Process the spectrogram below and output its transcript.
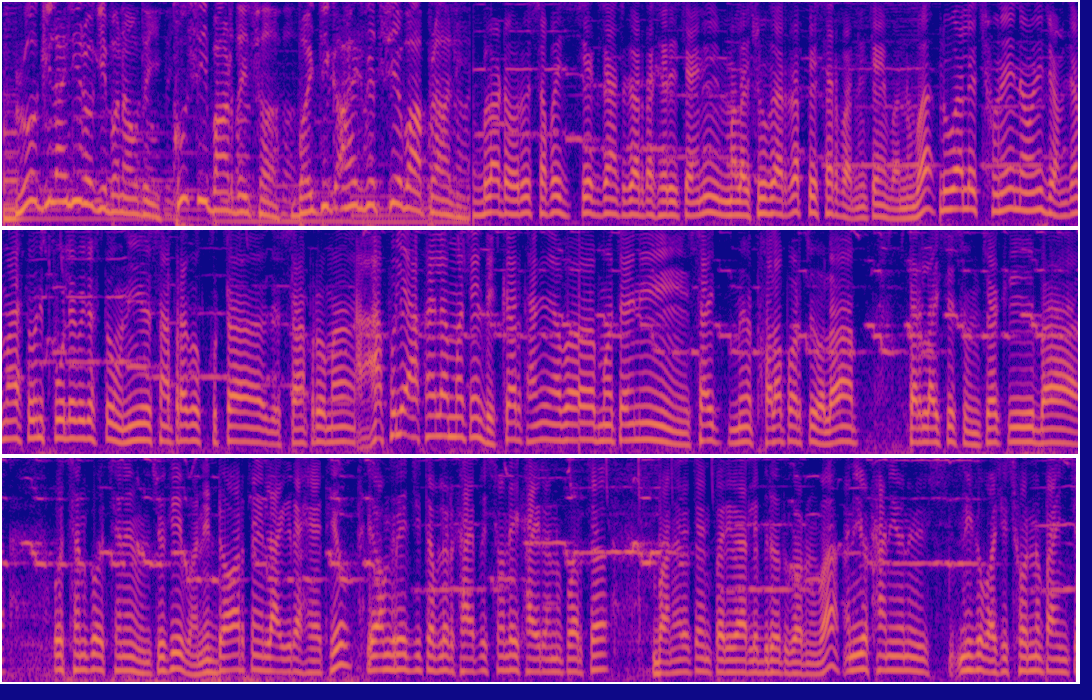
रोगीलाई निरोगी बनाउँदै खुसी बाँड्दैछ वैदिक आयुर्वेद सेवा प्रणाली ब्लडहरू सबै चेक जाँच गर्दाखेरि चाहिँ नि मलाई सुगर र प्रेसर भन्ने चाहिँ भन्नुभयो। लुगाले छुनै नहुने झमझमा जस्तो पनि पोलेको जस्तो हुने यो साँप्राको खुट्टा साँप्रोमा। आफूले आफैलाई म चाहिँ धिक्कार थाँगेँ अब म चाहिँ नि सायद मेरो थला पर्छु होला प्यारालाइसिस हुन्छ कि बा ओछ्यानको ओछ्यानै हुन्छु कि भन्ने डर चाहिँ लागिरहेको थियो। यो अङ्ग्रेजी ट्याब्लेट खाएपछि सधैँ खाइरहनु पर्छ। भनेर चाहिँ परिवारले विरोध गर्नुभयो। अनि यो खाने निको भएपछि छोड्नु पाइन्छ।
